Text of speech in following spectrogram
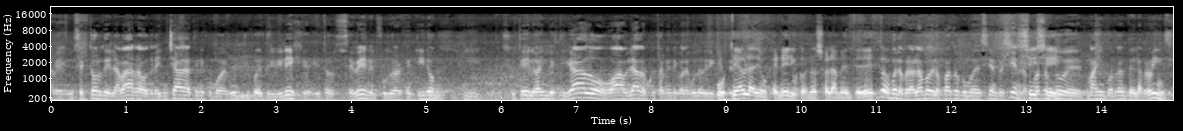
a ver, un sector de la barra o de la hinchada tiene como algún tipo de privilegios y esto se ve en el fútbol argentino. Y si usted lo ha investigado o ha hablado justamente con algunos dirigentes. Usted habla de un genérico, no solamente de esto. No, bueno, pero hablamos de los cuatro, como decían recién, los Sí, cuatro sí. clubes más importantes de la provincia.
